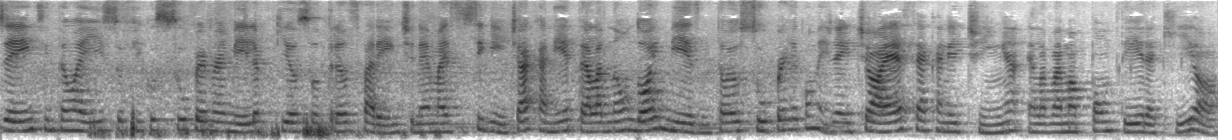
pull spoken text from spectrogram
Gente, então é isso, eu fico super vermelha porque eu sou transparente, né? Mas o seguinte, a caneta, ela não dói mesmo, então eu super recomendo. Gente, ó, essa é a canetinha, ela vai uma ponteira aqui, ó,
